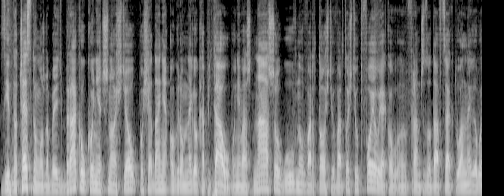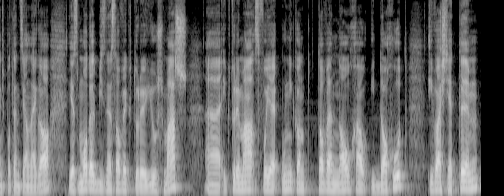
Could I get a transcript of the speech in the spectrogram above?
z jednoczesną, można powiedzieć, braką koniecznością posiadania ogromnego kapitału, ponieważ naszą główną wartością, wartością Twoją jako e, franczyzodawcy aktualnego bądź potencjalnego, jest model biznesowy, który już masz e, i który ma swoje unikatowe know-how i dochód, i właśnie tym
